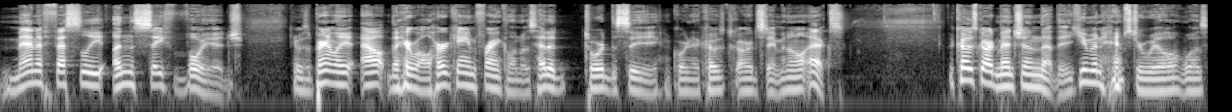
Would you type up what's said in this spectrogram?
manifestly unsafe voyage. He was apparently out there while Hurricane Franklin was headed toward the sea, according to the Coast Guard statement on X. The Coast Guard mentioned that the human hamster wheel was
